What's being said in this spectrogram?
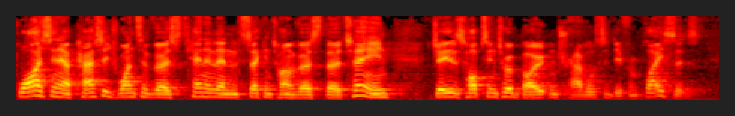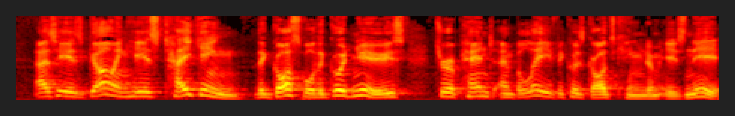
Twice in our passage, once in verse 10 and then the second time, verse 13, Jesus hops into a boat and travels to different places. As he is going, he is taking the gospel, the good news, to repent and believe because God's kingdom is near.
